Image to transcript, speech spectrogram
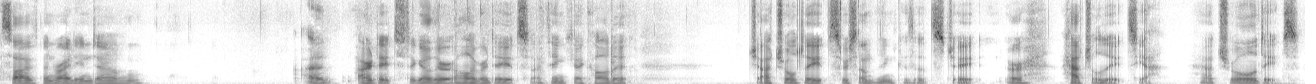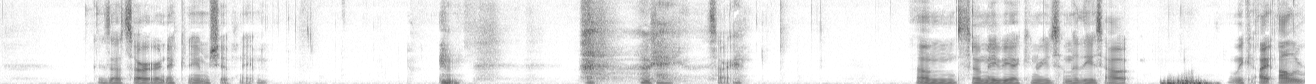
so I've been writing down uh, our dates together, all of our dates. I think I called it Jatchel dates or something because it's J or Hatchel dates. Yeah, Hatchel dates because that's our nickname ship name. okay, sorry. Um, so maybe I can read some of these out. We, I, I'll,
